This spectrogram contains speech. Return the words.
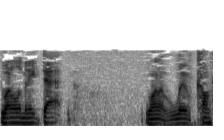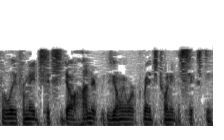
You want to eliminate debt. You want to live comfortably from age 60 to 100 because you only work from age 20 to 60.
